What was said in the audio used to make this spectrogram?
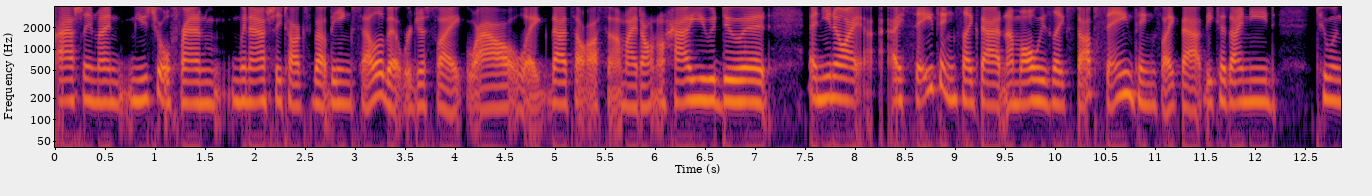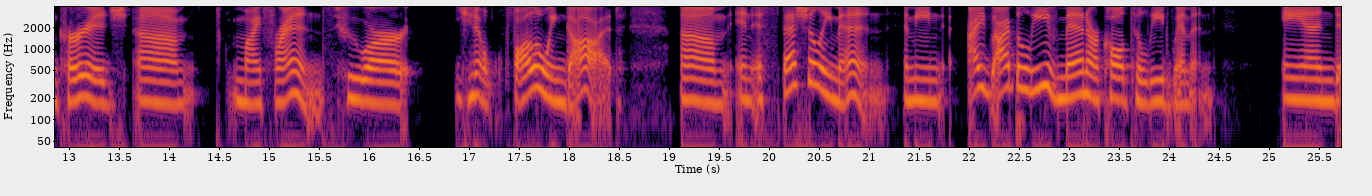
Ashley and my mutual friend, when Ashley talks about being celibate, we're just like, wow, like that's awesome. I don't know how you would do it. And you know, I I say things like that, and I'm always like, stop saying things like that because I need to encourage um, my friends who are you know, following God. Um, and especially men. I mean, I, I believe men are called to lead women. And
